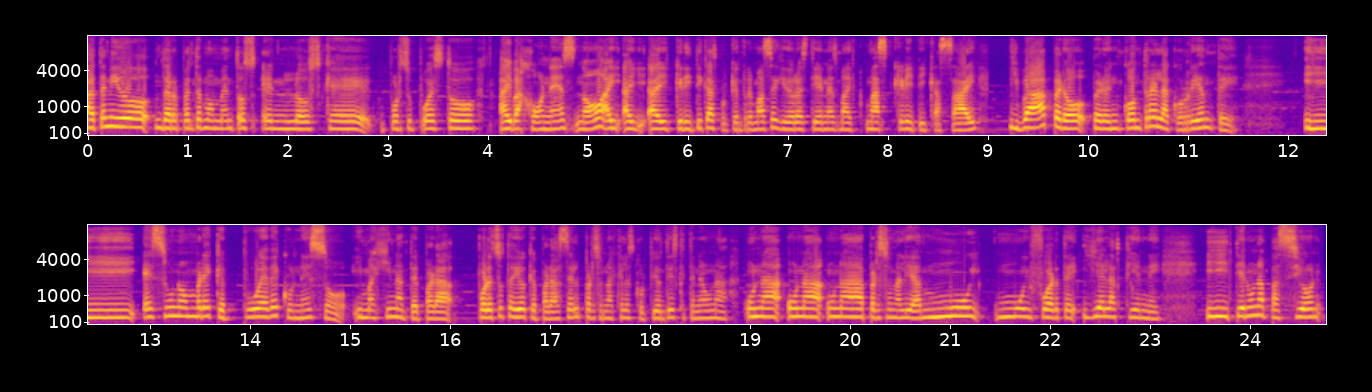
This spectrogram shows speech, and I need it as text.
ha tenido de repente momentos en los que, por supuesto, hay bajones, ¿no? Hay, hay, críticas, porque entre más seguidores tienes, más, críticas hay. Y va, pero, pero en contra de la corriente. Y es un hombre que puede con eso. Imagínate, para, por eso te digo que para ser el personaje del escorpión tienes que tener una, una, una, una, personalidad muy, muy fuerte y él la tiene. Y tiene una pasión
